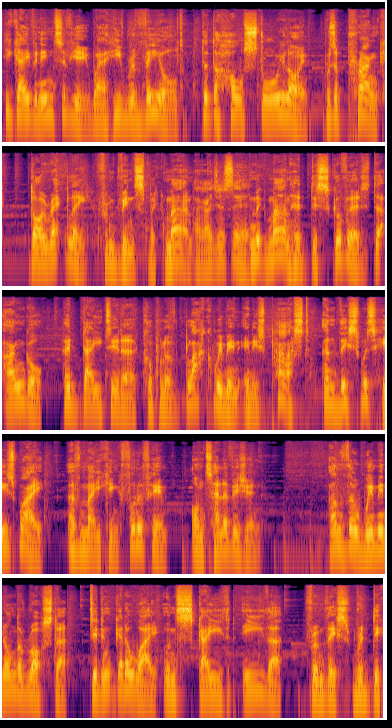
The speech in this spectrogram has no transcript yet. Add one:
he gave an interview where he revealed that the whole storyline was a prank directly from Vince McMahon. Like I just said, McMahon had discovered that Angle had dated a couple of black women in his past, and this was his way of making fun of him on television. And the women on the roster didn't get away unscathed either from this ridiculous.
